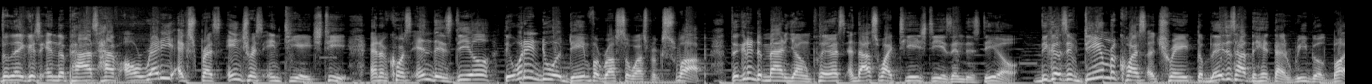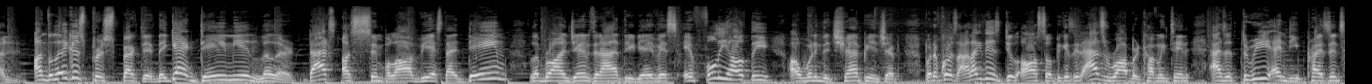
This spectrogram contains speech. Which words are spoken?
The Lakers in the past have already expressed interest in THT, and of course in this deal, they wouldn't do a Dame for Russell Westbrook swap. They're gonna demand young players, and that's why THT is in this deal. Because if Dame requests a trade, the Blazers have to hit that rebuild button. On the Lakers' perspective, they get Damian Lillard. That's a simple obvious that Dame, LeBron James, and Anthony Davis, if fully healthy, are winning the championship. But of course, I like this deal also because it adds Robert Covington as a 3 and D presence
